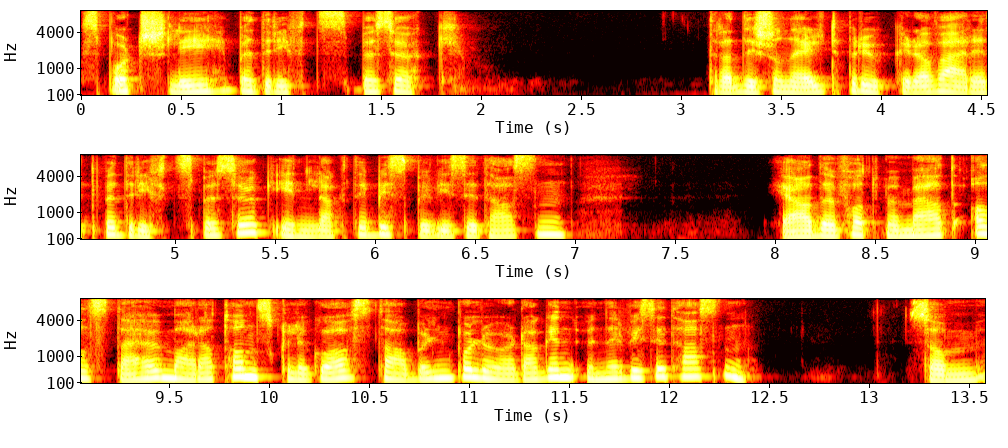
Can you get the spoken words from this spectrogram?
Sportslig bedriftsbesøk Tradisjonelt bruker det å være et bedriftsbesøk innlagt i bispevisitasen. Jeg hadde fått med meg at Alstahaug Maraton skulle gå av stabelen på lørdagen under visitasen. Som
